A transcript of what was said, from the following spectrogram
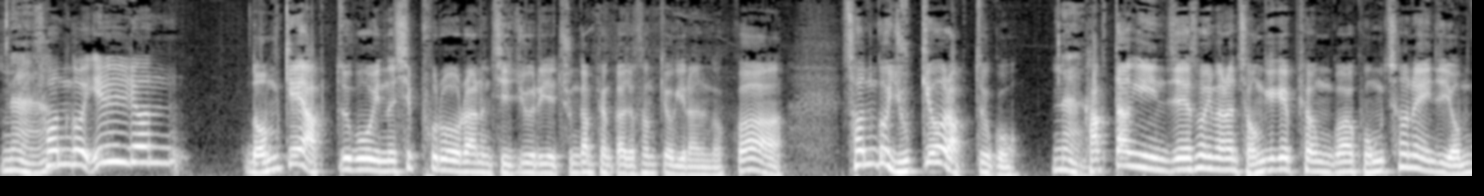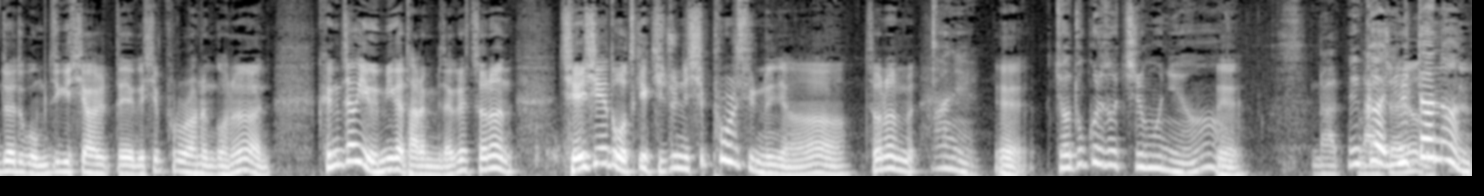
네. 선거 1년 넘게 앞두고 있는 10%라는 지지율이 중간평가적 성격이라는 것과 선거 6개월 앞두고 네. 각 당이 이제 소위 말하는 정계 개편과 공천에 이제 염두에 두고 움직이기 시작할 때 그 10%라는 거는 굉장히 의미가 다릅니다. 그래서 저는 제시에도 어떻게 기준이 10%일 수 있느냐. 저는 아니. 예. 저도 그래서 질문이요. 예. 그러니까 낮아요. 일단은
